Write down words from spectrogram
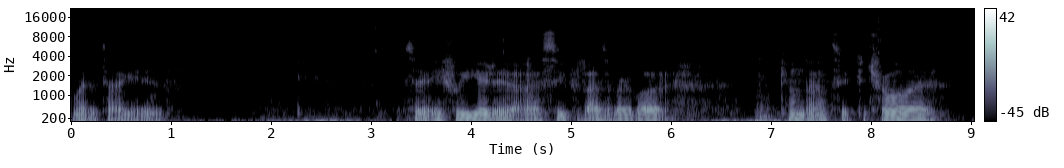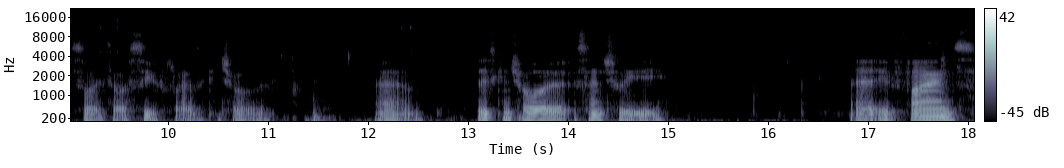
where the target is. So if we go to our supervisor robot, come down to controller, select our supervisor controller. Um, this controller essentially uh, it finds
